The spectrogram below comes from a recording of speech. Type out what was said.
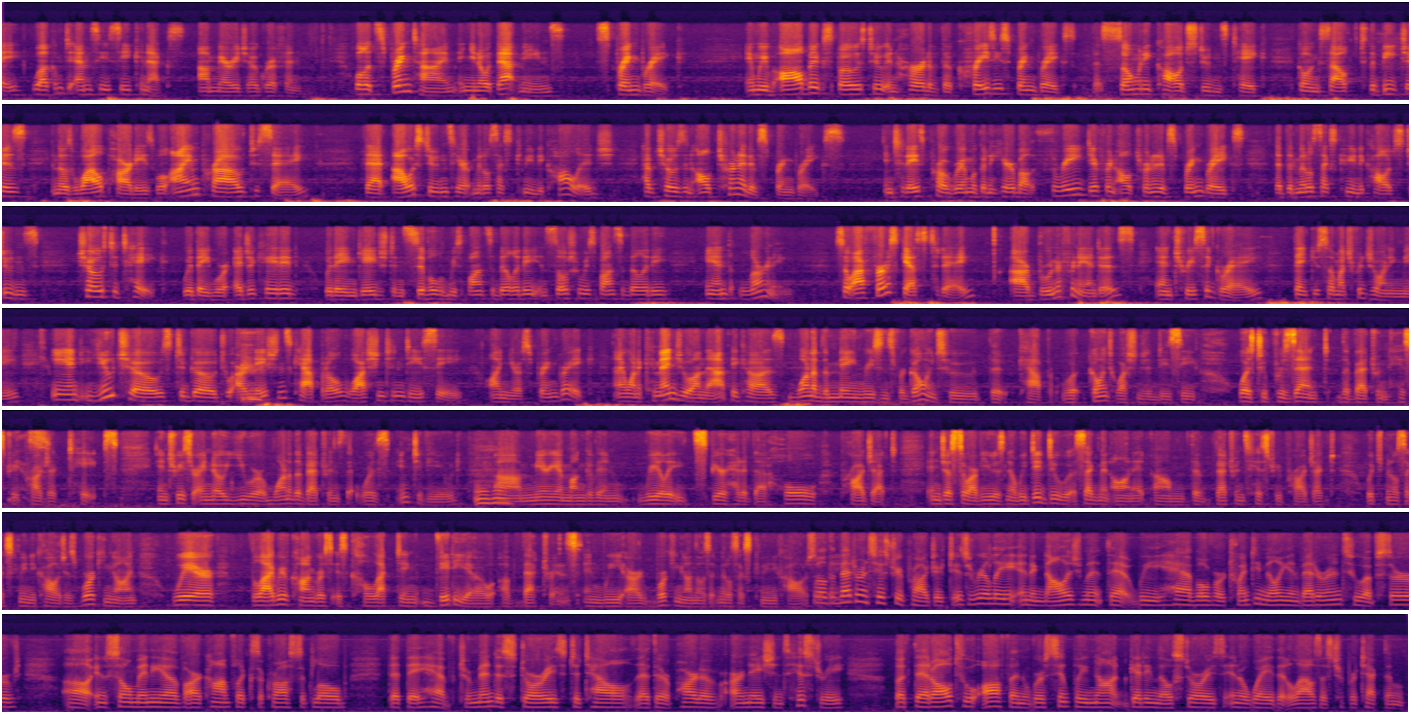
Hi, welcome to MCC Connects. I'm Mary Jo Griffin. Well, it's springtime, and you know what that means, spring break. And we've all been exposed to and heard of the crazy spring breaks that so many college students take going south to the beaches and those wild parties. Well, I am proud to say that our students here at Middlesex Community College have chosen alternative spring breaks. In today's program, we're going to hear about three different alternative spring breaks that the Middlesex Community College students chose to take, where they were educated, where they engaged in civil responsibility and social responsibility and learning. So our first guests today are Bruna Fernandez and Teresa Gray. Thank you so much for joining me. And you chose to go to our nation's capital, Washington, D.C., on your spring break. And I want to commend you on that because one of the main reasons for going to the capital, going to Washington, D.C. was to present the Veteran History yes. Project tapes. And Teresa, I know you were one of the veterans that was interviewed. Mm -hmm. um, Miriam Mungavin really spearheaded that whole project. And just so our viewers know, we did do a segment on it, um, the Veterans History Project, which Middlesex Community College is working on, where the Library of Congress is collecting video of veterans, yes. and we are working on those at Middlesex Community College. Well, the Veterans History Project is really an acknowledgement that we have over 20 million veterans who have served uh, in so many of our conflicts across the globe, that they have tremendous stories to tell, that they're part of our nation's history, but that all too often we're simply not getting those stories in a way that allows us to protect them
